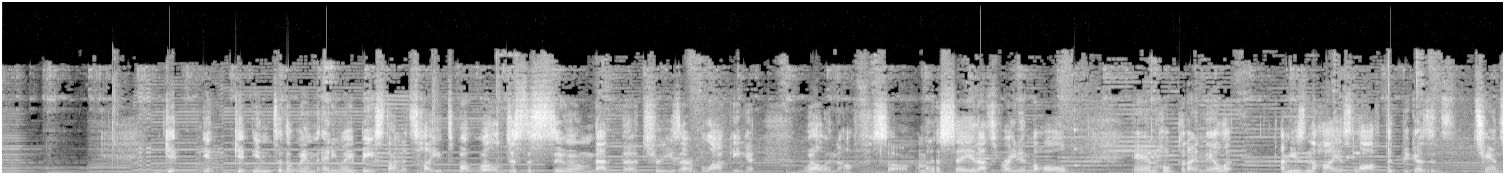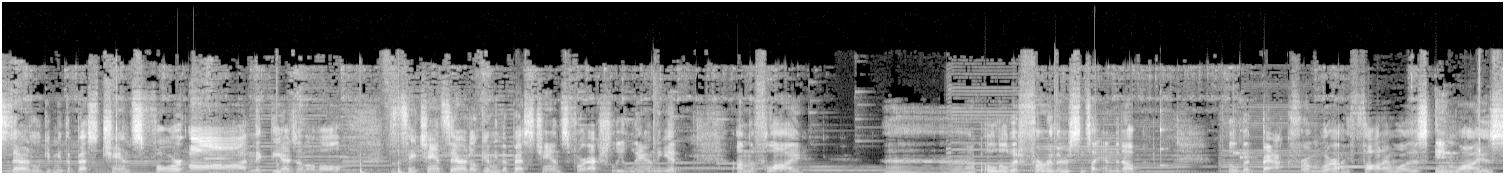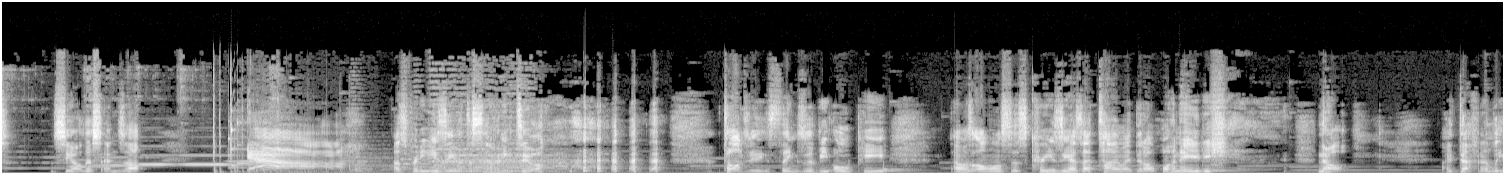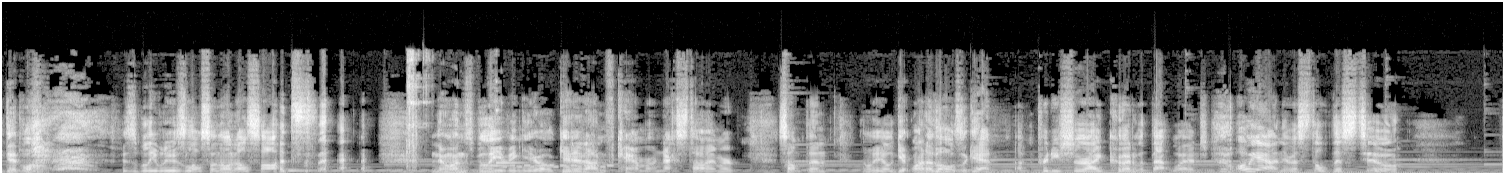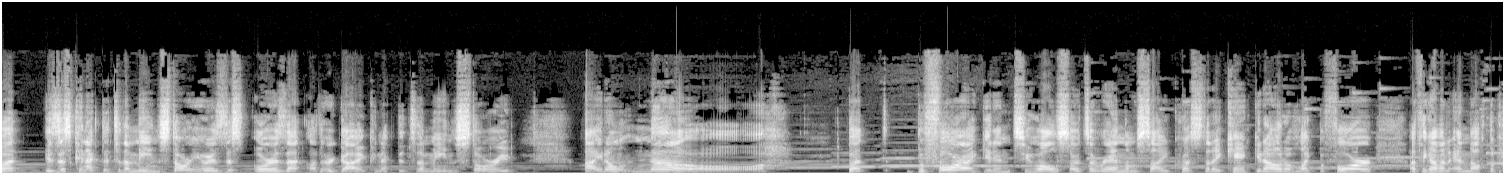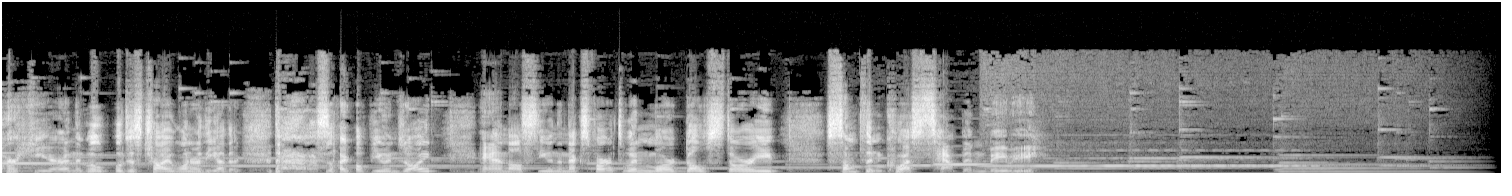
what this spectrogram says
get in, get into the wind anyway based on its height, but we'll just assume that the trees are blocking it well enough. So I'm gonna say that's right in the hole and hope that I nail it. I'm using the highest lofted because it's chances are it'll give me the best chance for ah oh, nick the edge of the hole. Let's say chance there it'll give me the best chance for actually landing it on the fly. Uh, I'll go a little bit further since I ended up a little bit back from where I thought I was, aim-wise. Let's see how this ends up. Yeah! That was pretty easy with the 72. Told you these things would be OP. That was almost as crazy as that time I did a 180. no. I definitely did one. Visibly was low, so no one else saw it. No one's believing you. Get it on camera next time or something. Oh, we'll get one of those again. I'm pretty sure I could with that wedge. Oh yeah, and there was still this too. But is this connected to the main story or is this or is that other guy connected to the main story? I don't know. But before I get into all sorts of random side quests that I can't get out of like before, I think I'm gonna end off the part here, and then we'll, we'll just try one or the other. so I hope you enjoyed, and I'll see you in the next part when more Golf Story something quests happen, baby.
